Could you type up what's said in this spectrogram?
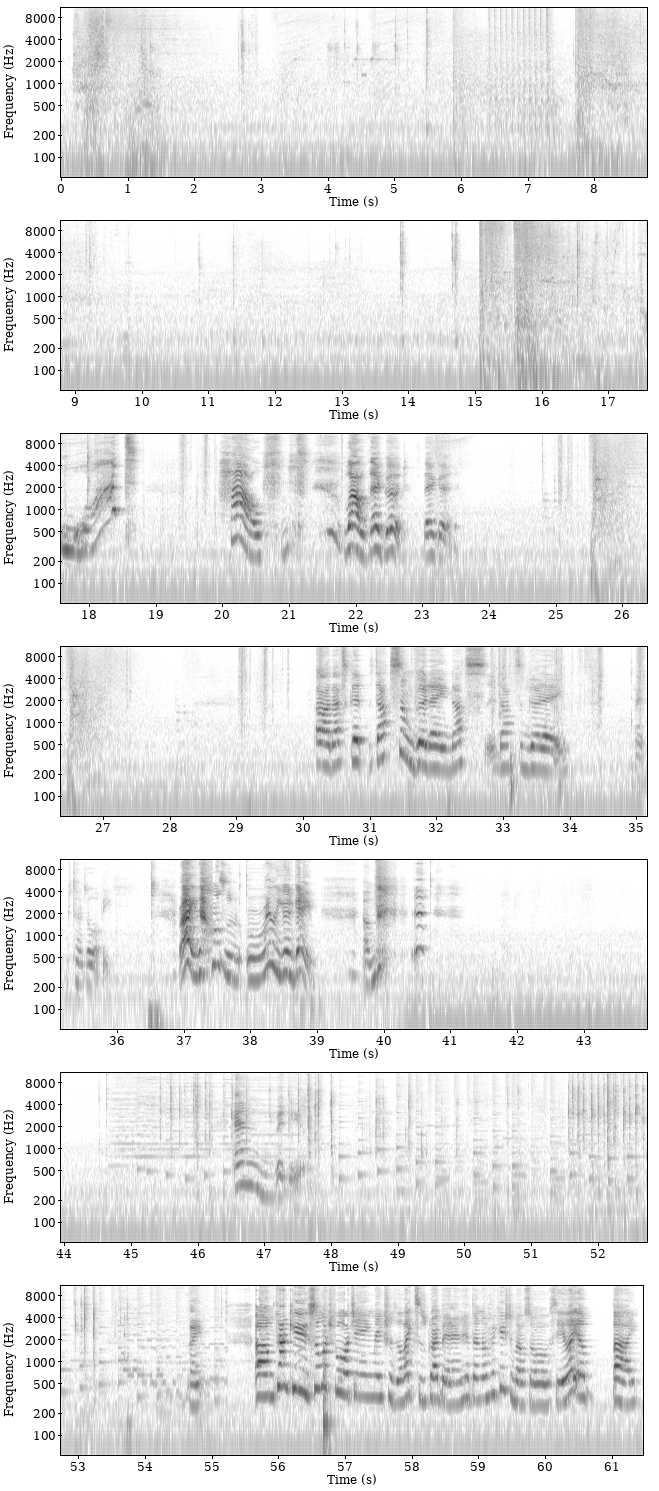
What? How? wow, they're good. They're good. Oh, that's good. That's some good aim. That's that's a good aim. Right, return to lobby. Right, that was a really good game. Um, and video. Right. Um, thank you so much for watching. Make sure to like, subscribe, and hit that notification bell. So, see you later. Bye.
